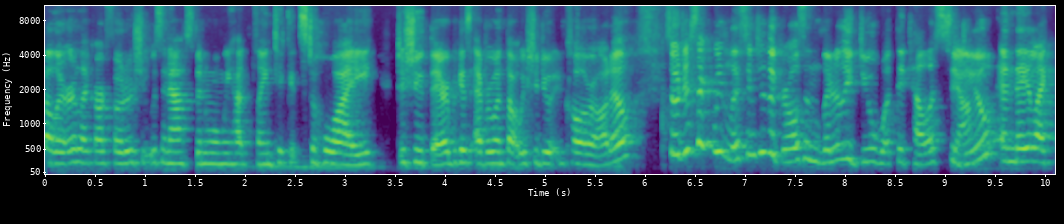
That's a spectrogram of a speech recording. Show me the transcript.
color. Like our photo shoot was in Aspen when we had plane tickets to Hawaii to shoot there because everyone thought we should do it in Colorado. So just like we listen to the girls and literally do what they tell us to Yeah. do. And they like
